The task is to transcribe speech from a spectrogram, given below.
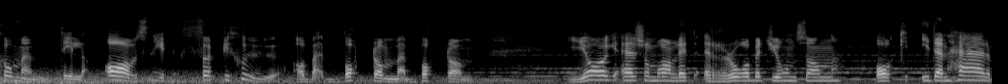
Välkommen till avsnitt 47 av Bortom Bortom. Jag är som vanligt Robert Jonsson och i den här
